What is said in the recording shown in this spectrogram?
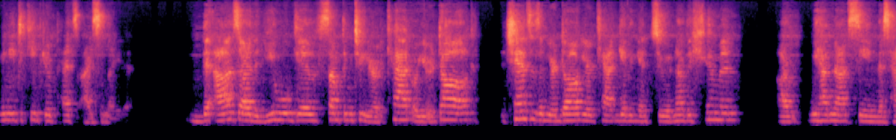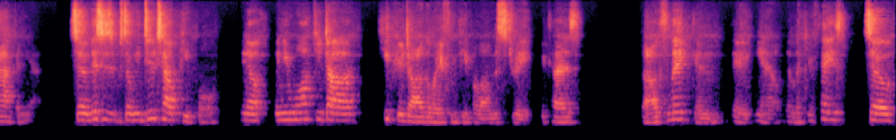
You need to keep your pets isolated. The odds are that you will give something to your cat or your dog. The chances of your dog, your cat giving it to another human are, we have not seen this happen yet. So this is, so we do tell people, you know, when you walk your dog, keep your dog away from people on the street because dogs lick and they, you know, they lick your face. So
